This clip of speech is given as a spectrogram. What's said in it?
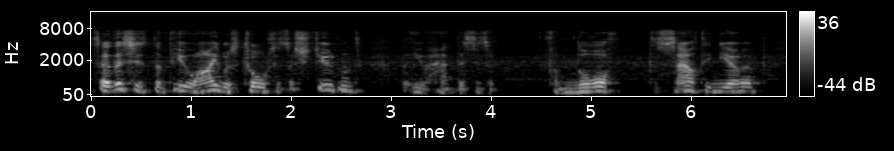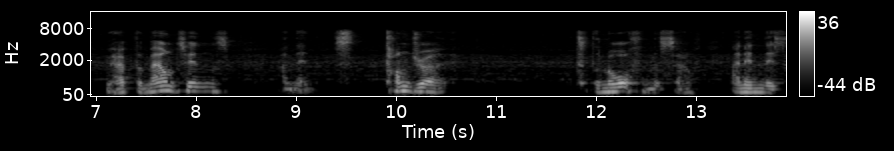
So this is the view I was taught as a student that you had this is a, from north to south in Europe. You have the mountains and then tundra to the north and the south. And in this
